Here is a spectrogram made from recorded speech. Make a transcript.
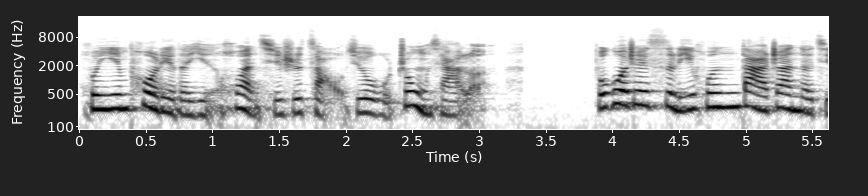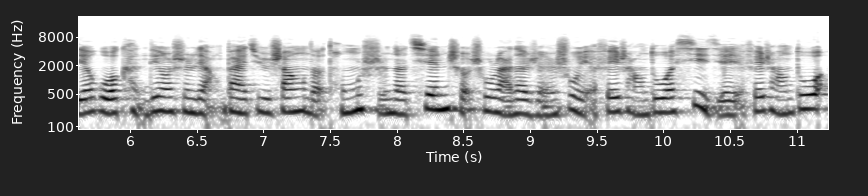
婚姻破裂的隐患其实早就种下了。不过这次离婚大战的结果肯定是两败俱伤的，同时呢，牵扯出来的人数也非常多，细节也非常多，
